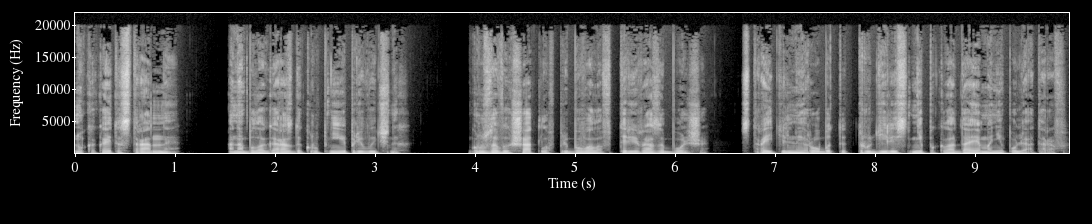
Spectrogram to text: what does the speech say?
но какая-то странная. Она была гораздо крупнее привычных. Грузовых шаттлов прибывало в три раза больше. Строительные роботы трудились, не покладая манипуляторов.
